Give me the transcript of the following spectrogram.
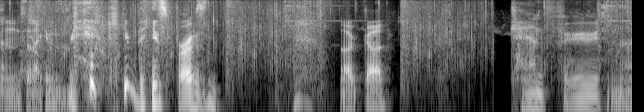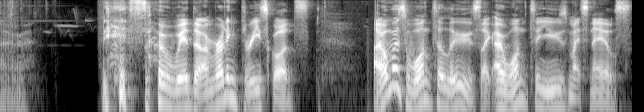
And then I can keep these frozen. Oh, God. Canned food? No. it's so weird, though. I'm running three squads. I almost want to lose. Like, I want to use my snails.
